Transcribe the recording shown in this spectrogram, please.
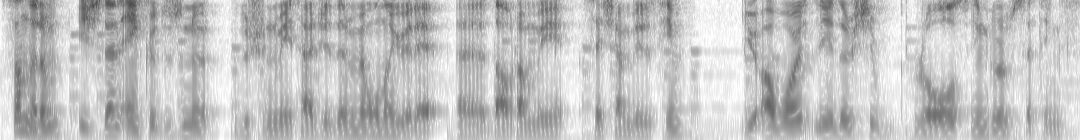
Sanırım işlerin en kötüsünü düşünmeyi tercih ederim ve ona göre e, davranmayı seçen birisiyim. You avoid leadership roles in group settings.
